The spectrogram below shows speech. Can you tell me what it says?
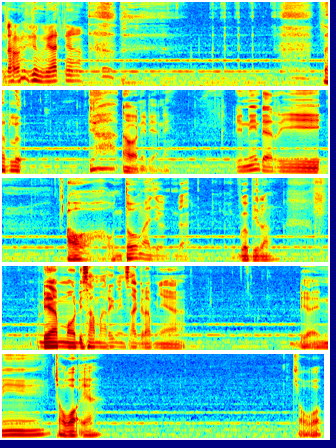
Ntar aja ngeliatnya. Ntar dulu. Ya Oh ini dia nih. Ini dari Oh untung aja enggak Gue bilang. Dia mau disamarin Instagramnya. Dia ini cowok ya. Cowok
